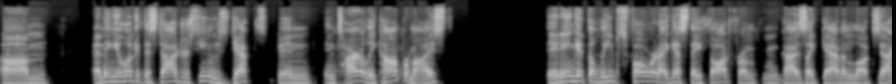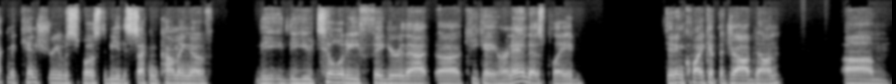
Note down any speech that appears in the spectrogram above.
Um, and then you look at this Dodgers team whose depth's been entirely compromised. They didn't get the leaps forward, I guess they thought from, from guys like Gavin Lux. Zach McKinstry was supposed to be the second coming of the, the utility figure that uh, Kike Hernandez played. Didn't quite get the job done. Um,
